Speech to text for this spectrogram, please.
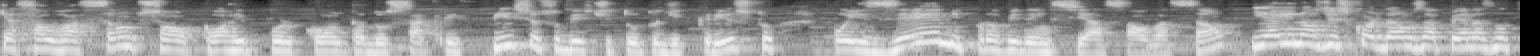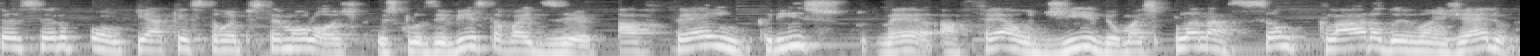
que a salvação só ocorre por conta do sacrifício substituto de Cristo, pois ele providencia a salvação. E aí nós discordamos apenas no terceiro ponto, que é a questão epistemológica. O exclusivista vai dizer: a fé em Cristo, né, a fé audível, uma explanação clara do evangelho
